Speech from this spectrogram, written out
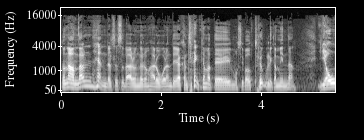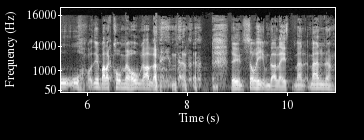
någon annan händelse så där under de här åren? Jag kan tänka mig att det måste vara otroliga minnen. Jo, det är bara att komma ihåg alla minnen. Det är inte så himla lätt, men, men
